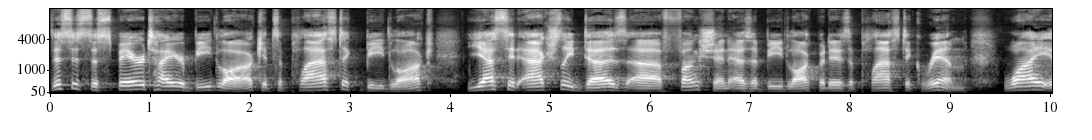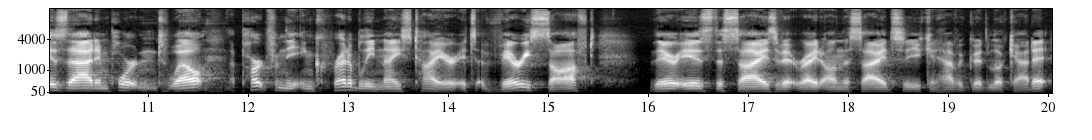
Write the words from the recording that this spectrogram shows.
This is the spare tire bead lock. It's a plastic bead lock. Yes, it actually does uh, function as a bead lock, but it is a plastic rim. Why is that important? Well, apart from the incredibly nice tire, it's very soft. There is the size of it right on the side so you can have a good look at it.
